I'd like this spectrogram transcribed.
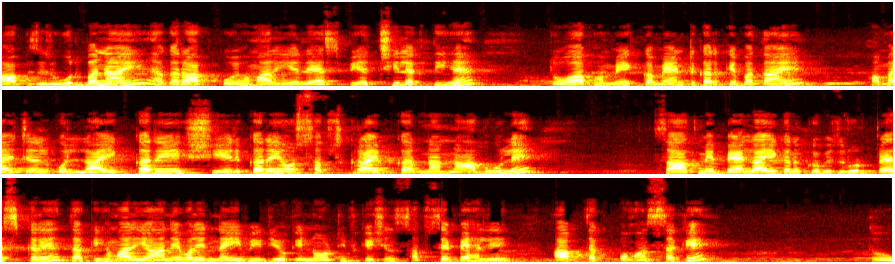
आप ज़रूर बनाएँ। अगर आपको हमारी ये रेसिपी अच्छी लगती है तो आप हमें कमेंट करके बताएँ। हमारे चैनल को लाइक करें, शेयर करें और सब्सक्राइब करना ना भूलें। साथ में बेल आइकन को भी ज़रूर प्रेस करें ताकि हमारी आने वाली नई वीडियो की नोटिफिकेशन सबसे पहले आप तक पहुँच सके। तो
